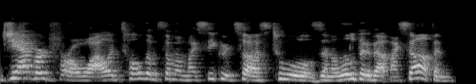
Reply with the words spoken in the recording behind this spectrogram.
jabbered for a while and told them some of my secret sauce tools and a little bit about myself and,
